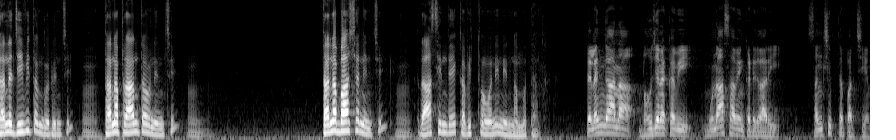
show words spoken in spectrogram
తన జీవితం గురించి తన ప్రాంతం నుంచి తన భాష నుంచి. రాసిందే కవిత్వం అని నేను నమ్ముతాను. తెలంగాణ బహుజన కవి మునాసా వెంకట్ గారి సంక్షిప్త పరిచయం.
